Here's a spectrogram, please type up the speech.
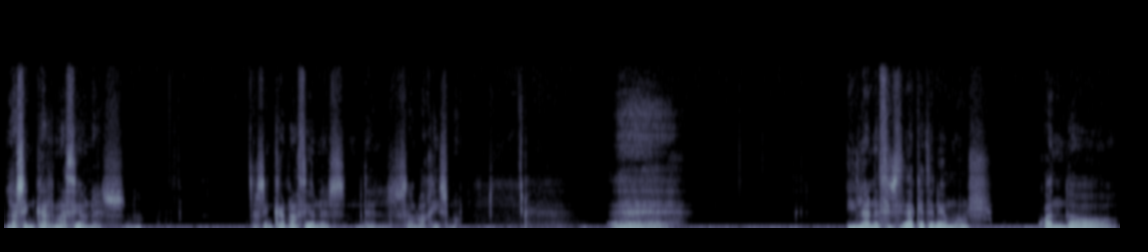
las encarnaciones, las encarnaciones del salvajismo. Eh, y la necesidad que tenemos cuando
